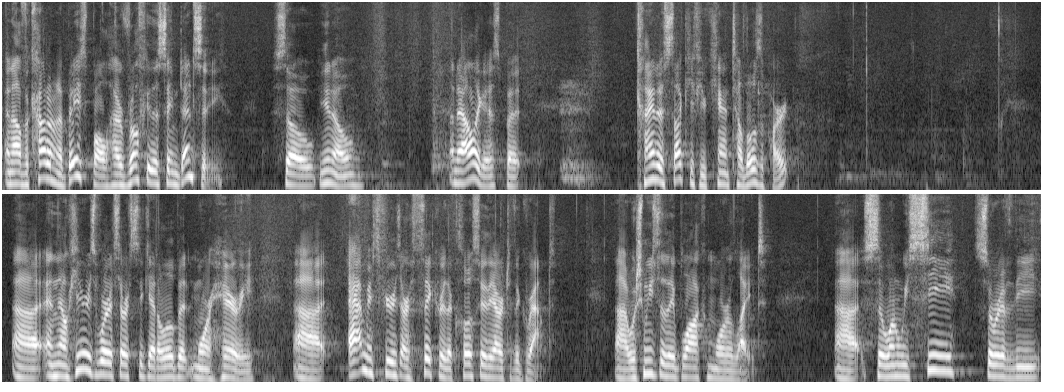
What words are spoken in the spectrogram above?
An avocado and a baseball have roughly the same density. So, you know, analogous, but kind of suck if you can't tell those apart. Uh, and now here's where it starts to get a little bit more hairy. Uh, atmospheres are thicker the closer they are to the ground, uh, which means that they block more light. Uh, so when we see sort of the,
